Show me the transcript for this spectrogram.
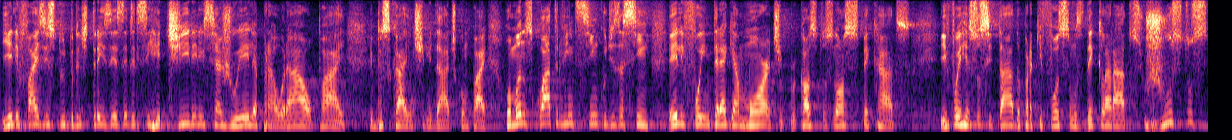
E ele faz isso durante três vezes, ele se retira, ele se ajoelha para orar ao Pai e buscar intimidade com o Pai. Romanos 4, 25 diz assim: Ele foi entregue à morte por causa dos nossos pecados e foi ressuscitado para que fôssemos declarados justos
